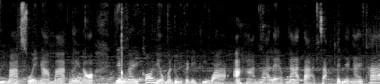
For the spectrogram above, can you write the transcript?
ดีมากสวยงามมากเลยเนาะยังไงก็เดี๋ยวมาดูกันอีกทีว่าอาหารมาแล้วหน้าตาจะเป็นยังไงค่ะ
